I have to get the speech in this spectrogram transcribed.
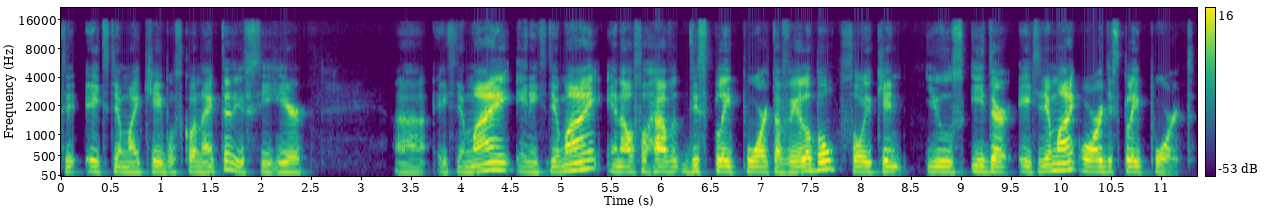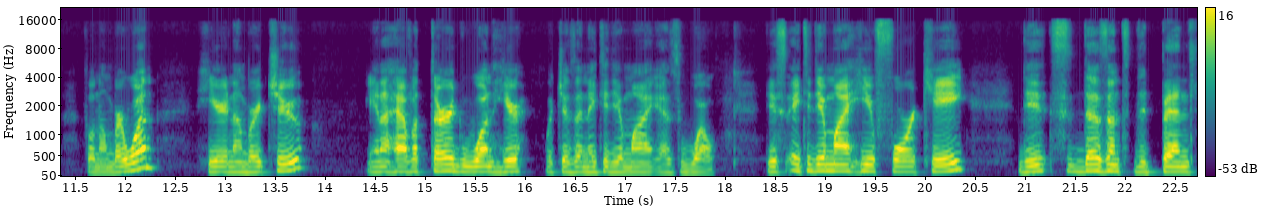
the HDMI cables connected. You see here uh, HDMI and HDMI, and also have display port available, so you can use either HDMI or display port. So number one, here number two, and I have a third one here which is an HDMI as well. This HDMI here 4K, this doesn't depend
